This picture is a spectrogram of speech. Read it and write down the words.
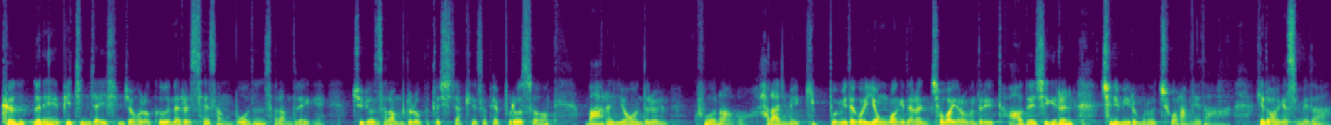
그 은혜에 빚진 자의 심정으로 그 은혜를 세상 모든 사람들에게 주변 사람들로부터 시작해서 베풀어서 많은 영혼들을 구원하고 하나님의 기쁨이 되고 영광이 되는 저와 여러분들이 다 되시기를 주님 이름으로 축원합니다. 기도하겠습니다.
